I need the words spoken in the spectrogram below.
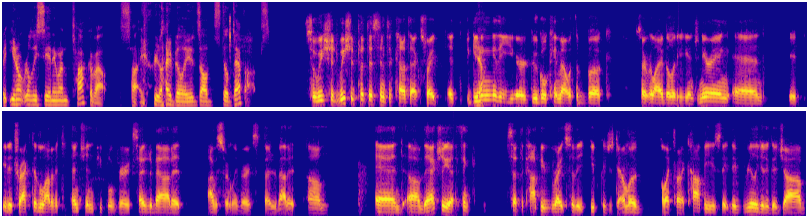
but you don't really see anyone talk about site reliability. It's all still DevOps. So we should we should put this into context, right? At the beginning yeah. of the year, Google came out with the book site reliability engineering, and it, it attracted a lot of attention. People were very excited about it. I was certainly very excited about it. Um, and um, they actually, I think, set the copyright so that people could just download electronic copies. They, they really did a good job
